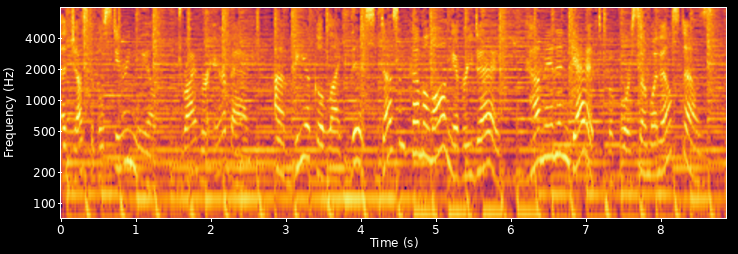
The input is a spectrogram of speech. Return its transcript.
adjustable steering wheel, driver airbag. A vehicle like this doesn't come along every day. Come in and get it before someone else does.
